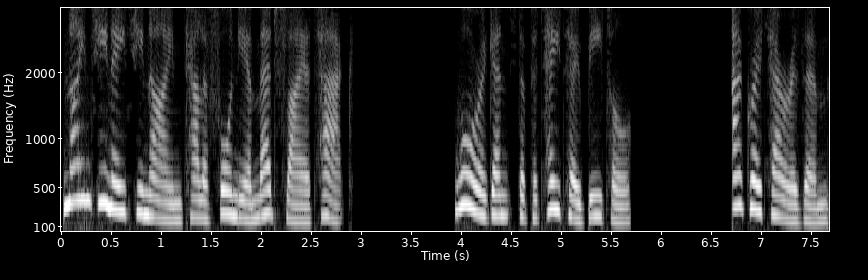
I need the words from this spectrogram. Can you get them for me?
1989 California medfly attack. War against the potato beetle. Agroterrorism.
